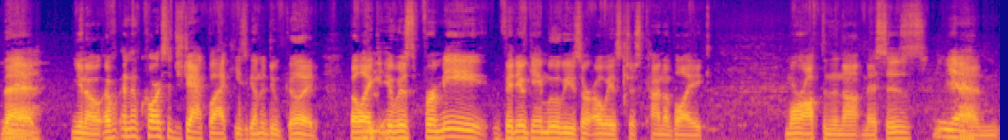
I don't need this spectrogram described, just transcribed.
that Yeah. You know and of course it's jack black he's gonna do good but like Mhm. it was for me video game movies are always just kind of like more often than not misses Yeah. and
